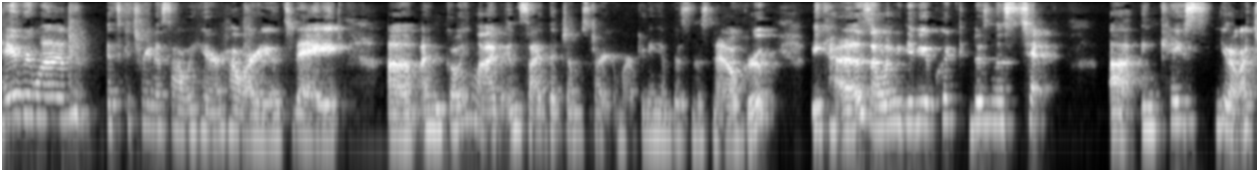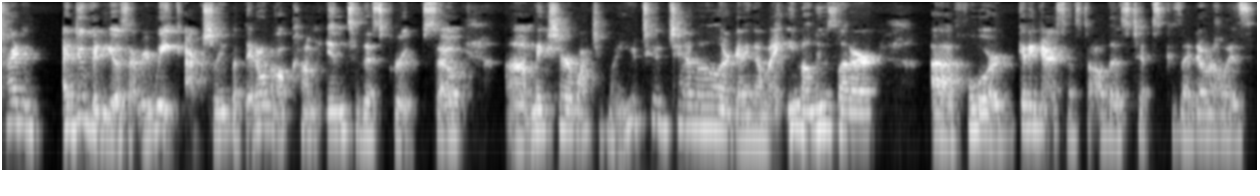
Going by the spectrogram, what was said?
Hey everyone, it's Katrina Sawa here. How are you today? Um, I'm going live inside the Jumpstart Your Marketing and Business Now group because I want to give you a quick business tip uh, in case, you know, I try to, I do videos every week actually, but they don't all come into this group. So uh, make sure you're watching my YouTube channel or getting on my email newsletter uh, for getting access to all those tips because I don't always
